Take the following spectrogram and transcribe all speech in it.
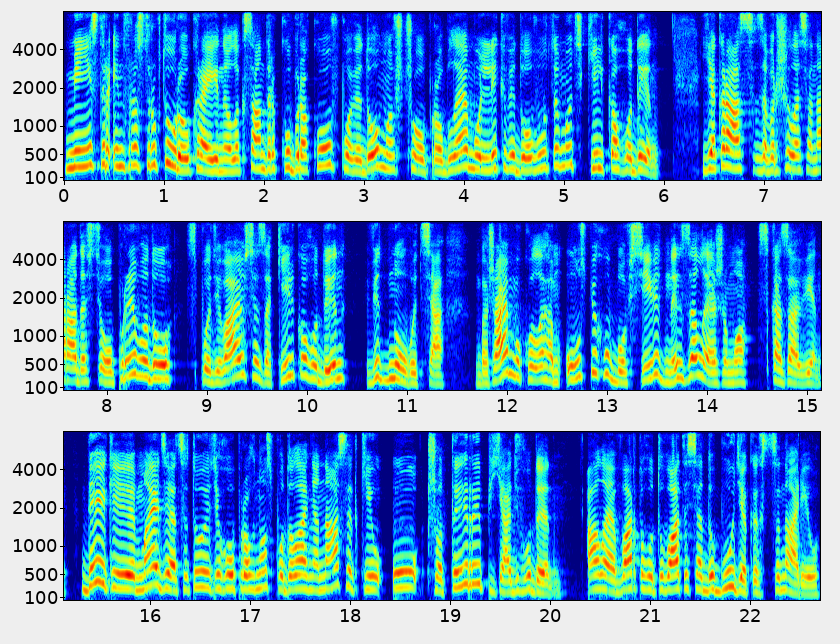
Міністр інфраструктури України Олександр Кубраков повідомив, що проблему ліквідовуватимуть кілька годин. Якраз завершилася нарада з цього приводу. Сподіваюся, за кілька годин відновиться. Бажаємо колегам успіху, бо всі від них залежимо, сказав він. Деякі медіа цитують його прогноз подолання наслідків у 4-5 годин. Але варто готуватися до будь-яких сценаріїв.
